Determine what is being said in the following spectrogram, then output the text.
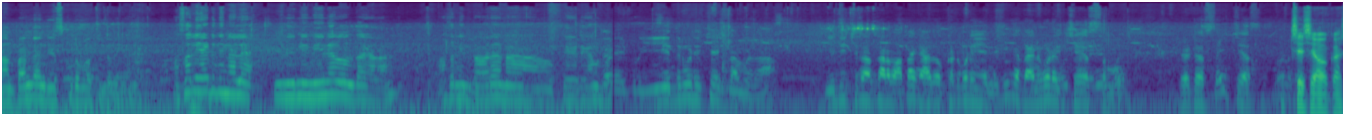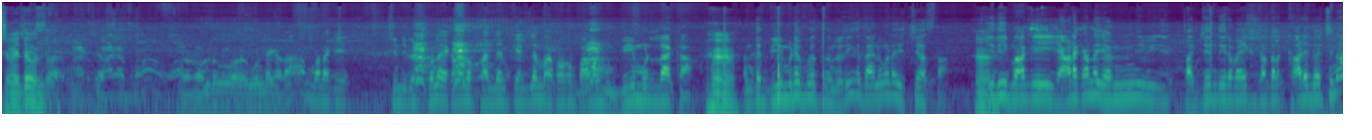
దాని పని దాన్ని చేసుకుంటూ పోతుంటుంది ఇంకా. అసలు ఏటు తినాలే? నేనే తోలుతా కదా. అసలు ఇంతవరకు నా ఒక ఏటు కానీ ఇప్పుడు ఈ ఎదురు కూడా ఇచ్చేసినాం కదా. ఇది ఇచ్చిన తర్వాత అది ఒక్కటి కూడా ఎందుకు ఇంకా దాన్ని కూడా ఇచ్చేస్తాము. రేట్ వస్తే ఇచ్చేస్తాం. వచ్చేసే అవకాశం అయితే ఉంది. రెండు ఉండే కదా మనకి చిండి పెట్టుకున్నా ఎక్కడైనా పందెంకి వెళ్తే మాకు ఒక బలం భీముడు దాకా అంతే భీముడే పోతున్నది ఇంకా దాన్ని కూడా ఇచ్చేస్తా. ఇది మాకు ఏడకన్నా ఎన్ని పద్దెనిమిది ఇరవై జతల ఖాళీలు వచ్చినా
